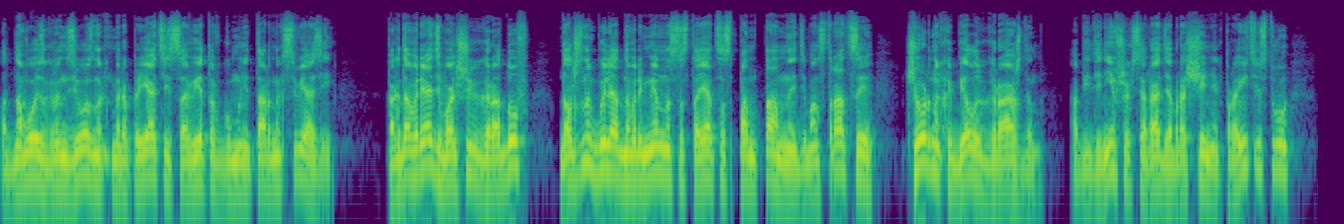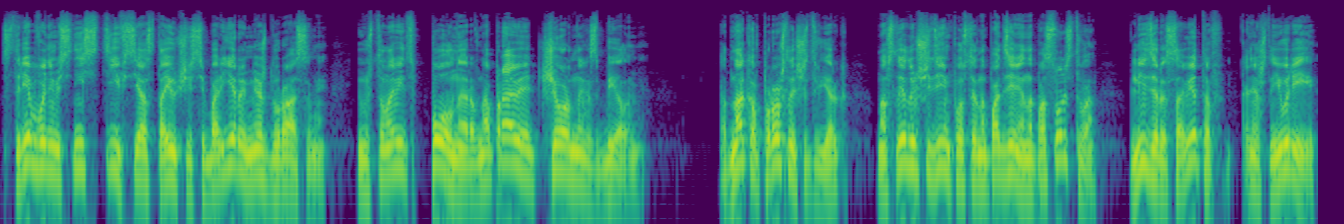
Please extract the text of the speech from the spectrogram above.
одного из грандиозных мероприятий Советов гуманитарных связей, когда в ряде больших городов должны были одновременно состояться спонтанные демонстрации черных и белых граждан, объединившихся ради обращения к правительству с требованием снести все остающиеся барьеры между расами и установить полное равноправие черных с белыми. Однако в прошлый четверг, на следующий день после нападения на посольство, лидеры советов, конечно, евреи,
